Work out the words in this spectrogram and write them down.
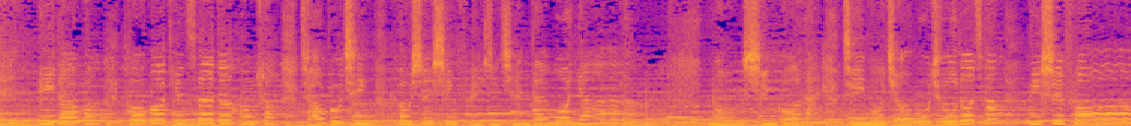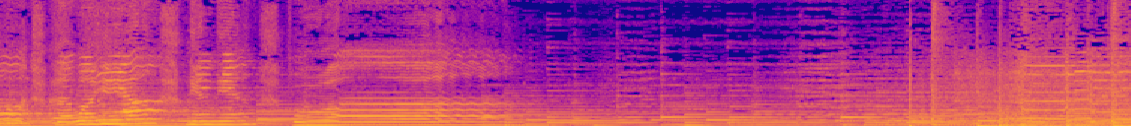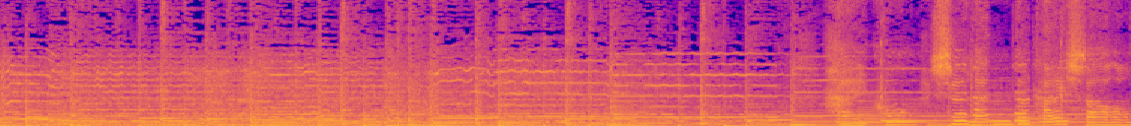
一道光，透过天色的红妆，照不清口是心非之前的模样。醒过来，寂寞就无处躲藏。你是否和我一样念念是蓝的太少，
